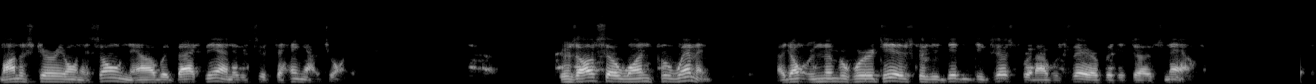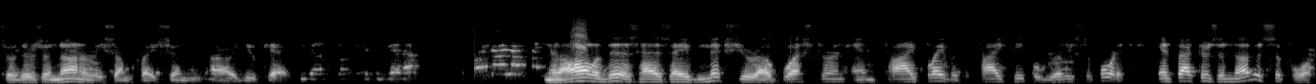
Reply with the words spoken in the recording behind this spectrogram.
Monastery on its own now, but back then it was just a hangout joint. There's also one for women. I don't remember where it is because it didn't exist when I was there, but it does now. So there's a nunnery someplace in uh, UK. And all of this has a mixture of Western and Thai flavor. The Thai people really support it. In fact, there's another support,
